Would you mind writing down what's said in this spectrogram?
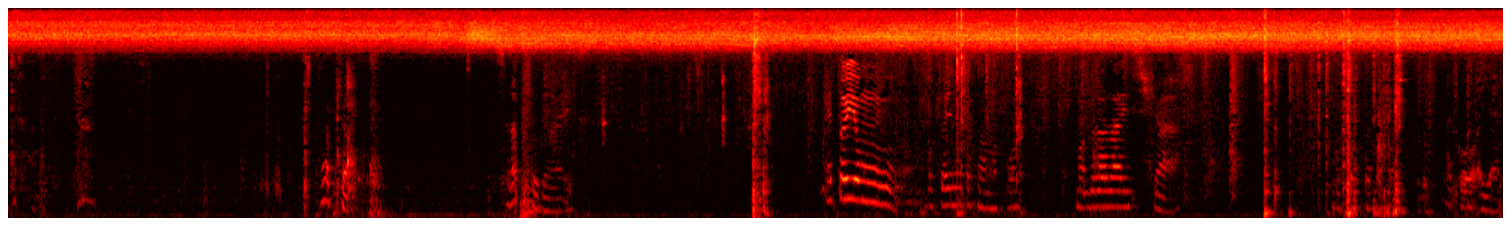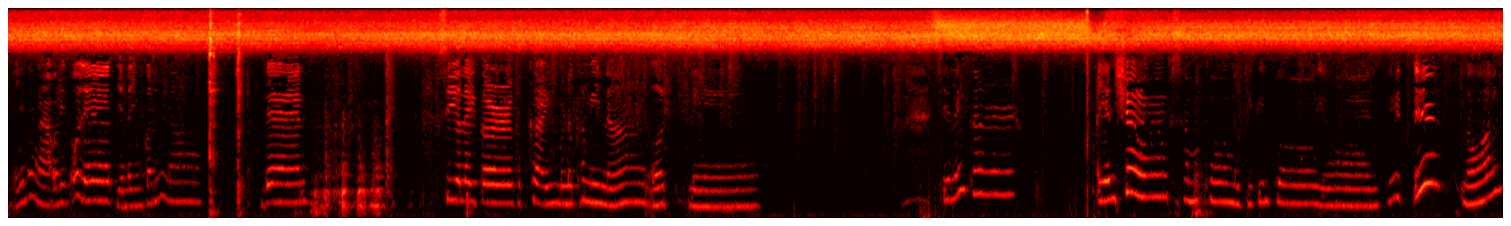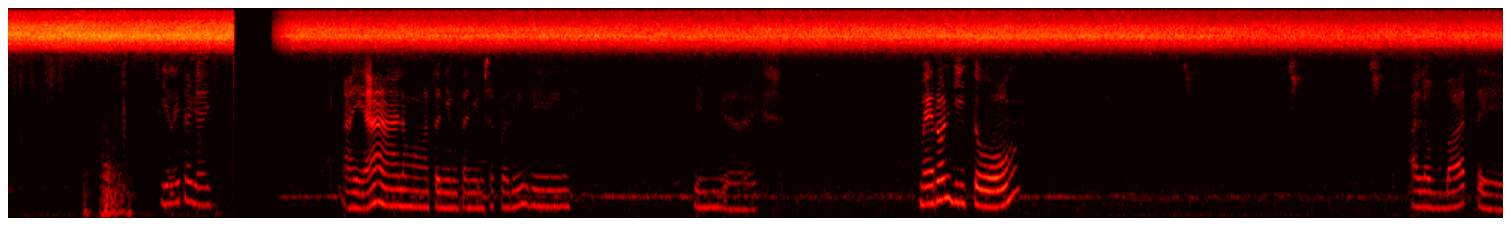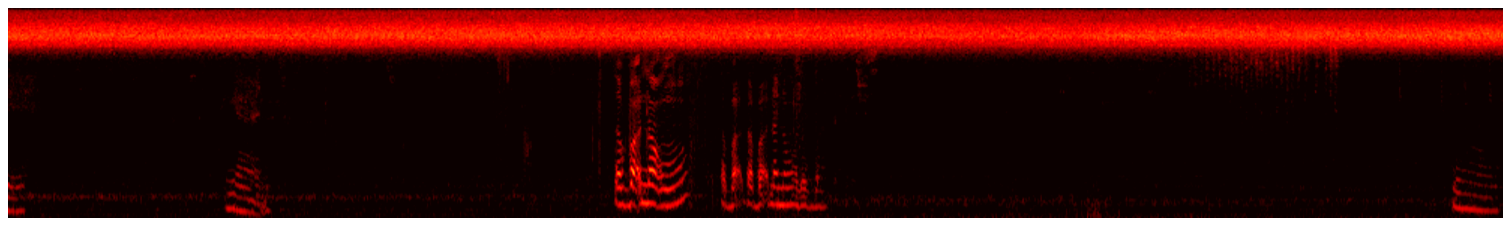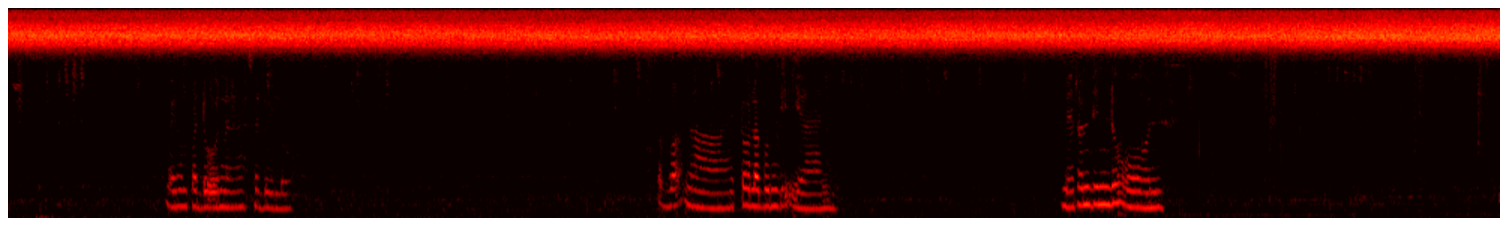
Sarap siya. Sarap siya, guys. Ito yung pagkain ng kasama ko. Magra-rice siya. Ako, ayan. Ayan na nga, ulit-ulit. Yan na yung kanina. Then, see you later. Kakain muna kami ng oatmeal. See you later. Ayan siya. Kasama ko. Magtitimpo. Yun. Titin. Noel. See you later, guys. Ayan. Ang mga tanim-tanim sa paligid. Yun, guys. Mayroon dito alagbate. Yan. Taba na oh. Taba-taba na nung alagbate. Hmm. Mayroon pa doon na sa dulo. Taba na. Ito, lagundi yan. Meron din doon.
